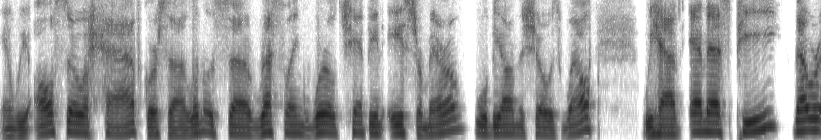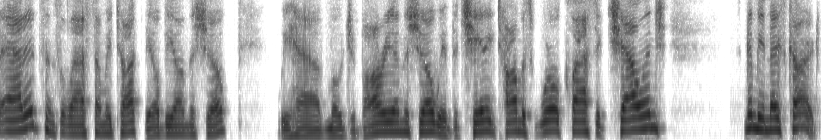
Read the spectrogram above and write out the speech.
And we also have, of course, uh, Limitless uh, Wrestling World Champion Ace Romero will be on the show as well. We have MSP that were added since the last time we talked. They'll be on the show. We have Mo Jabari on the show. We have the Channing Thomas World Classic Challenge. It's going to be a nice card.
